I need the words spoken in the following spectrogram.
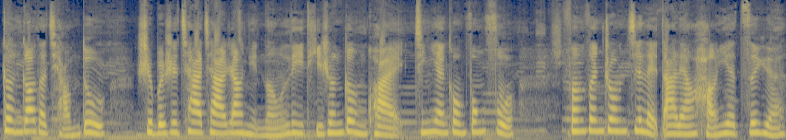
更高的强度，是不是恰恰让你能力提升更快、经验更丰富，分分钟积累大量行业资源？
